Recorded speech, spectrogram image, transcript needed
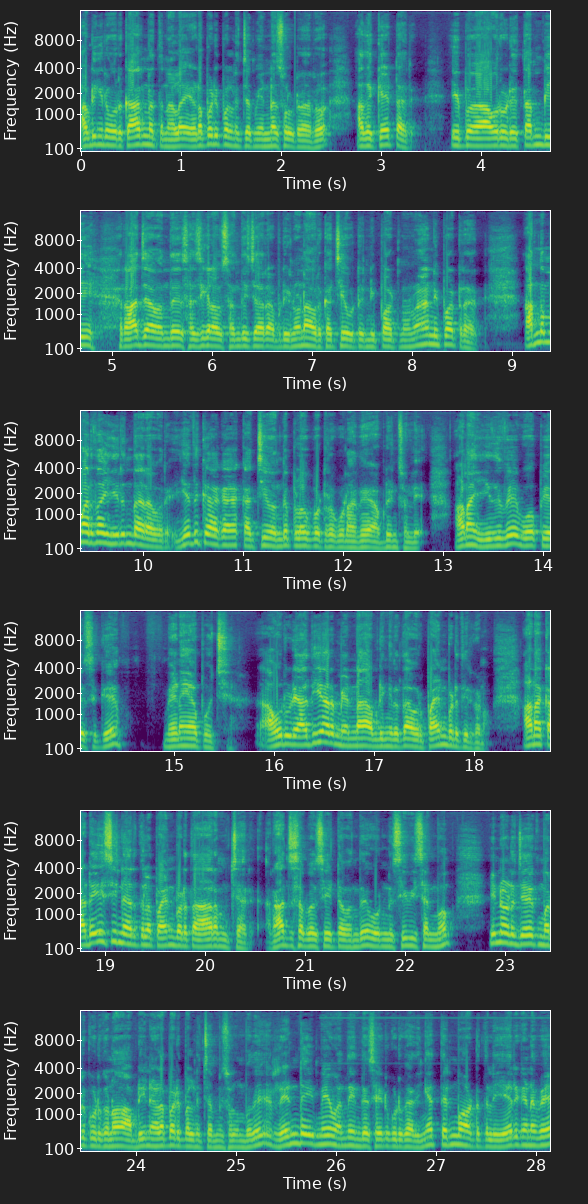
அப்படிங்கிற ஒரு காரணத்தினால எடப்பாடி பழனிசாமி என்ன சொல்கிறாரோ அதை கேட்டார். இப்போ அவருடைய தம்பி ராஜா வந்து சசிகலாவை சந்திச்சார் அப்படின்னா அவர் கட்சியை விட்டு நிப்பாட்டணும்னா நிப்பாட்டுறாரு. அந்த மாதிரி தான் இருந்தார் அவர். எதுக்காக கட்சி வந்து பிளவுபற்றக்கூடாது அப்படின்னு சொல்லி. ஆனால் இதுவே ஓபிஎஸ்க்கு வினையாக போச்சு. அவருடைய அதிகாரம் என்ன அப்படிங்கிறத அவர் பயன்படுத்தியிருக்கணும். ஆனால் கடைசி நேரத்தில் பயன்படுத்த ஆரம்பித்தார் ராஜ்யசபா சீட்டை வந்து ஒன்று சிவி சண்முகம் இன்னொன்று ஜெயக்குமார் கொடுக்கணும் அப்படின்னு எடப்பாடி பழனிசாமி சொல்லும்போது ரெண்டையுமே வந்து இந்த சைடு கொடுக்காதீங்க. தென் மாவட்டத்தில் ஏற்கனவே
